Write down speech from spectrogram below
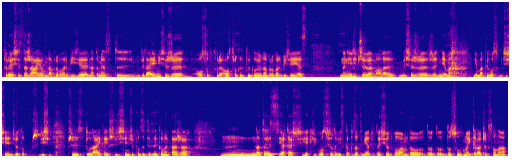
które się zdarzają na Browarbizie, natomiast y, wydaje mi się, że osób, które ostro krytykują na Browarbizie jest no nie liczyłem, ale myślę, że, że nie, ma, nie ma tych osób 10, to przy, 10, przy 100 lajkach i 60 pozytywnych komentarzach mm, no to jest jakaś, jakiś głos środowiska. Poza tym ja tutaj się odwołam do, do, do, do słów Michaela Jacksona,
